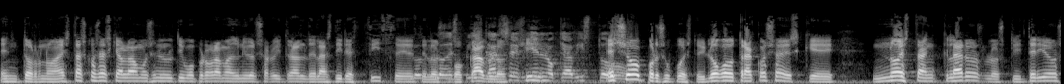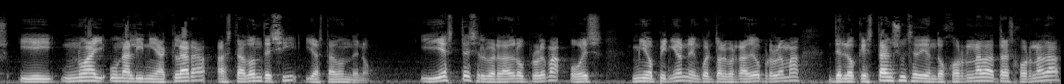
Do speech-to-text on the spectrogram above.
en torno a estas cosas que hablábamos en el último programa de Universo Arbitral de las directrices, Lo- de los lo de vocablos. bien lo que ha visto- Eso, por supuesto. Y luego otra cosa es que no están claros los criterios y no hay una línea clara hasta dónde sí y hasta dónde no. Y este es el verdadero problema, o es mi opinión en cuanto al verdadero problema de lo que están sucediendo jornada tras jornada,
